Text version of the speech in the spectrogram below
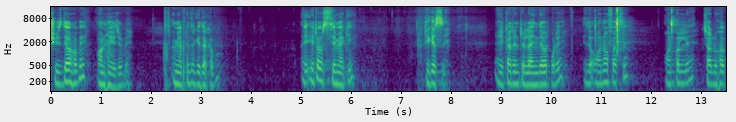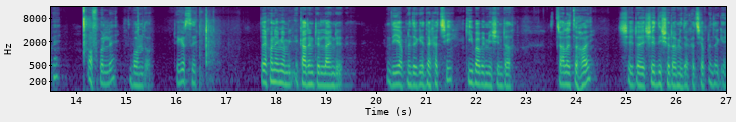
সুইচ দেওয়া হবে অন হয়ে যাবে। আমি আপনাদেরকে দেখাবো। এটাও সেম একই। ঠিক আছে? এই কারেন্টের লাইন দেওয়ার পরে এই যে অন অফ আছে অন করলে চালু হবে অফ করলে বন্ধ। ঠিক আছে? তো এখন আমি আমি কারেন্টের লাইন দিয়ে আপনাদেরকে দেখাচ্ছি কীভাবে মেশিনটা চালাতে হয়। সেটাই, সেই দৃশ্যটা আমি দেখাচ্ছি আপনাদেরকে।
